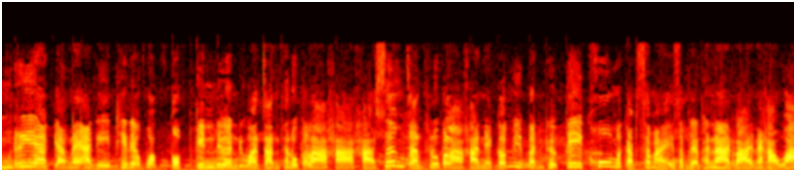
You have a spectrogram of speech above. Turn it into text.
ำเรียกอย่างในอดีตที่เรียกว่ากบกินเดือนหรือว่าจันทรุปราคาค่ะ ซึ่งจันทรุปราคาเนี่ยก็มีบันทึกที่คู่มากับสมัยสมเด็จพระนารายณ์นะคะว่า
